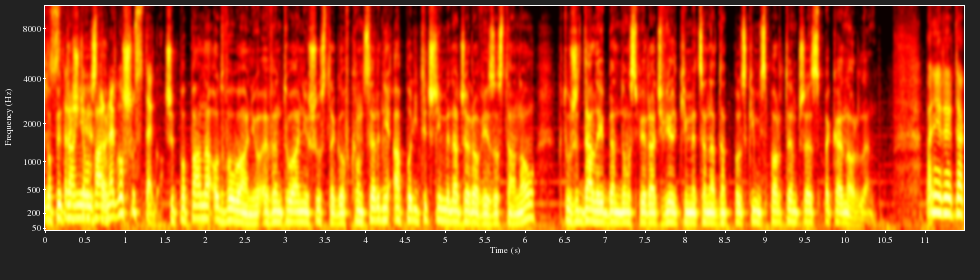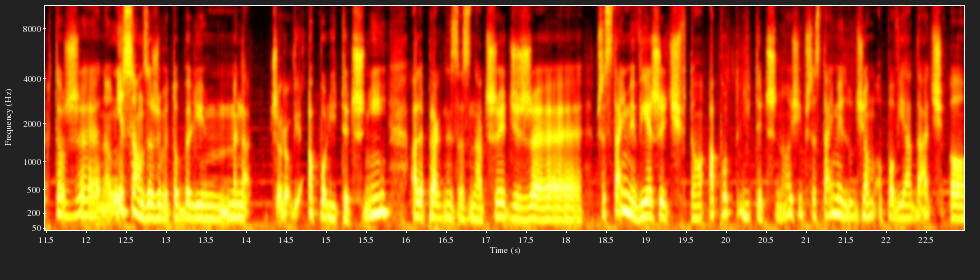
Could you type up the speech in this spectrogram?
To z treścią tak- walnego szóstego. Czy po pana odwołaniu, ewentualnie szóstego, w koncernie apolityczni menadżerowie zostaną, którzy dalej będą wspierać wielki mecenat nad polskim sportem przez PKN Orlen? Panie redaktorze, no nie sądzę, żeby to byli menadżerowie apolityczni, ale pragnę zaznaczyć, że przestańmy wierzyć w tą apolityczność i przestańmy ludziom opowiadać o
